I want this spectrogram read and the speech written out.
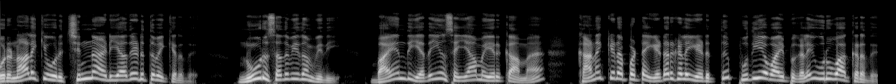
ஒரு நாளைக்கு ஒரு சின்ன அடியாவது எடுத்து வைக்கிறது. நூறு சதவீதம் விதி. பயந்து எதையும் செய்யாம இருக்காம கணக்கிடப்பட்ட இடர்களை எடுத்து புதிய வாய்ப்புகளை உருவாக்குறது.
